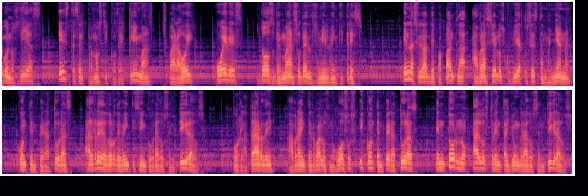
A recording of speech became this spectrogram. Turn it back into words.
buenos días, este es el pronóstico del clima para hoy, jueves 2 de marzo del 2023. En la ciudad de Papantla habrá cielos cubiertos esta mañana con temperaturas alrededor de 25 grados centígrados. Por la tarde habrá intervalos nubosos y con temperaturas en torno a los 31 grados centígrados.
